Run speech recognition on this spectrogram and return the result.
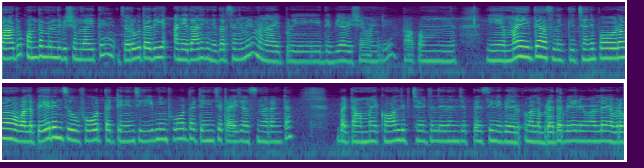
కాదు కొంతమంది విషయంలో అయితే జరుగుతుంది అనే దానికి నిదర్శనమే మన ఇప్పుడు ఈ దివ్య విషయం అండి. పాపం ఈ అమ్మాయి అయితే అసలుకి చనిపోవడం వాళ్ళ పేరెంట్స్ ఫోర్ థర్టీ నుంచి ఈవినింగ్ ఫోర్ థర్టీ నుంచి ట్రై చేస్తున్నారంట. బట్ ఆ అమ్మాయి కాల్ లిఫ్ట్ చేయడం లేదని చెప్పేసి వాళ్ళ బ్రదర్ వేరే వాళ్ళు ఎవరో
